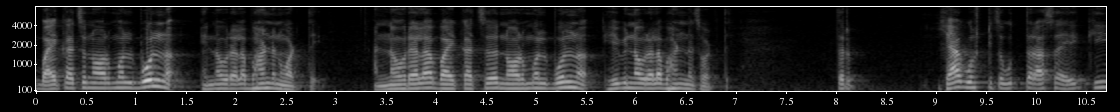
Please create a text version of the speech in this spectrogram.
बायकाचं नॉर्मल बोलणं हे नवऱ्याला भांडण वाटते आणि नवऱ्याला बायकाचं नॉर्मल बोलणं हे बी नवऱ्याला भांडणंच वाटते तर ह्या गोष्टीचं उत्तर असं आहे की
